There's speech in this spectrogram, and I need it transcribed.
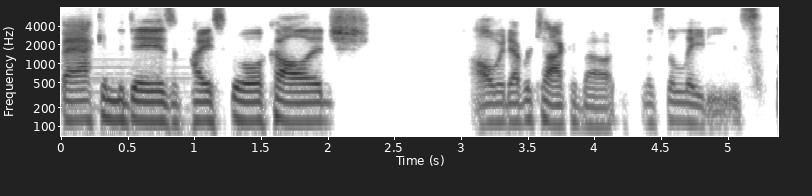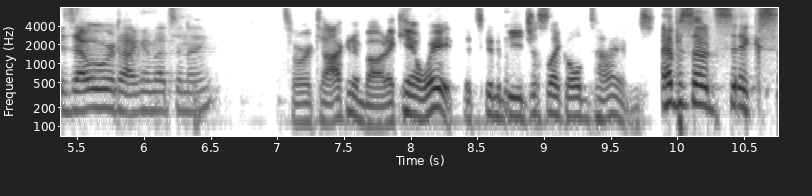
Back in the days of high school, college, all we'd ever talk about was the ladies. Is that what we're talking about tonight? That's what we're talking about. I can't wait. It's going to be just like old times. Episode six,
